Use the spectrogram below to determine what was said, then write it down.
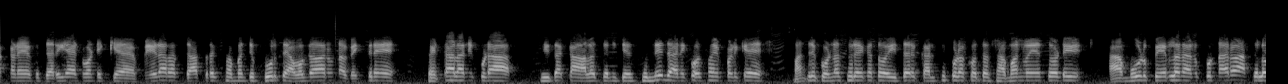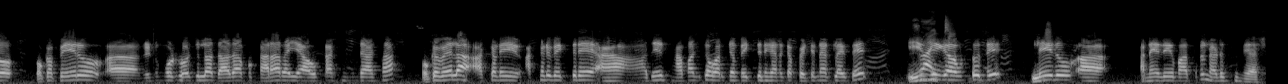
అక్కడ జరిగేటువంటి మేడారం జాతరకు సంబంధించి పూర్తి అవగాహన ఉన్న వ్యక్తినే పెట్టాలని కూడా సీతక్క ఆలోచన చేస్తుంది. దానికోసం ఇప్పటికే మంత్రి కొండ సురేఖతో ఇద్దరు కలిసి కూడా కొంత సమన్వయంతో ఆ మూడు పేర్లను అనుకున్నారు. అందులో ఒక పేరు రెండు మూడు రోజుల్లో దాదాపు ఖరారయ్యే అవకాశం ఉంది ఆశ. ఒకవేళ అక్కడి అక్కడి వ్యక్తినే అదే సామాజిక వర్గం వ్యక్తిని కనుక పెట్టినట్లయితే ఈజీగా ఉంటుంది. లేదు అనేది మాత్రం నడుస్తుంది ఆశ.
